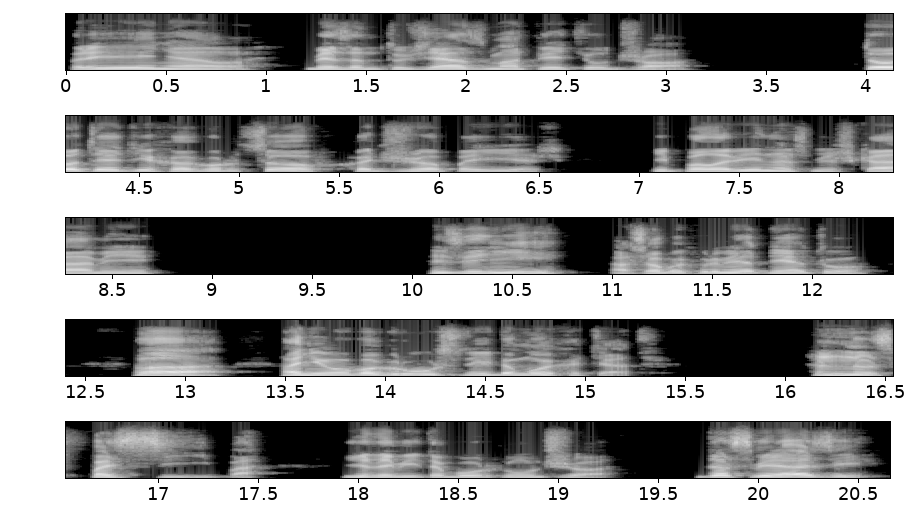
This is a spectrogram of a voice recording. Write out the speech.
«Принял», — без энтузиазма ответил Джо. «Тут этих огурцов хоть жопой ешь, и половина с мешками». «Извини», Особых примет нету. А, они оба грустные домой хотят. — Ну, спасибо, — ядовито буркнул Джо. — До связи.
